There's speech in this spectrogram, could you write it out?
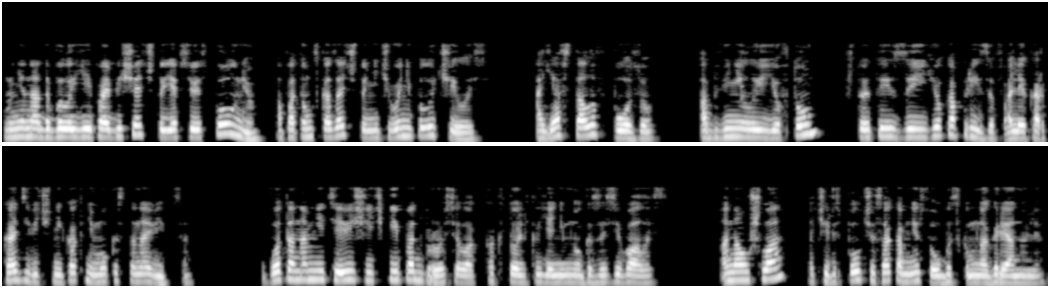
Мне надо было ей пообещать, что я все исполню, а потом сказать, что ничего не получилось. А я встала в позу, обвинила ее в том, что это из-за ее капризов Олег Аркадьевич никак не мог остановиться. Вот она мне те вещички и подбросила, как только я немного зазевалась. Она ушла, а через полчаса ко мне с обыском нагрянули.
